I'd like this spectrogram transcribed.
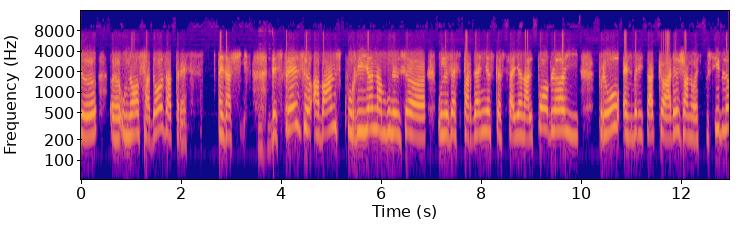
de uh, un os a dos a tres. És així. Uh -huh. Després, uh, abans corrien amb unes, uh, unes espardenyes que es feien al poble, i, però és veritat que ara ja no és possible,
